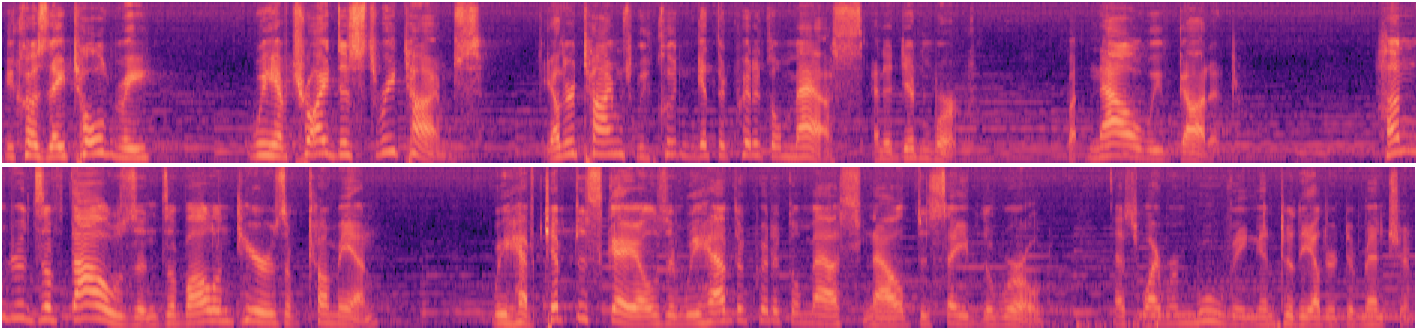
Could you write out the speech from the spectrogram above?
Because they told me, we have tried this three times. The other times we couldn't get the critical mass and it didn't work. But now we've got it. Hundreds of thousands of volunteers have come in. We have tipped the scales and we have the critical mass now to save the world. That's why we're moving into the other dimension.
